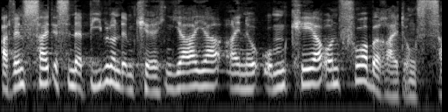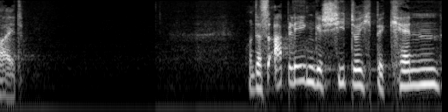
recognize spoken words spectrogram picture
Adventszeit ist in der Bibel und im Kirchenjahr ja eine Umkehr und Vorbereitungszeit. Und das Ablegen geschieht durch Bekennen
